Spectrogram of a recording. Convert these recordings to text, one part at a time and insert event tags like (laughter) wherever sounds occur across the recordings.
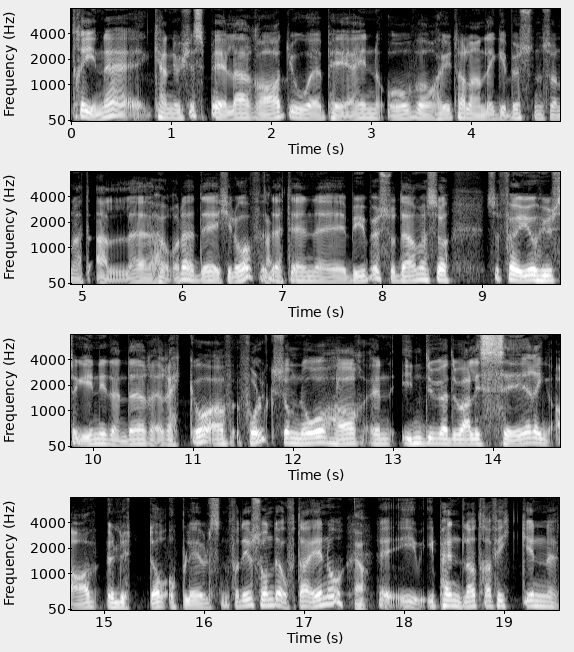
Trine kan jo ikke spille radio eh, P1 over høyttaleranlegget i bussen sånn at alle hører det. Det er ikke lov. Dette er en eh, bybuss, og dermed så, så føyer hun seg inn i den der rekka av folk som nå har en individualisering av lytteropplevelsen. For det er jo sånn det ofte er nå. Ja. Eh, I, i pendlertrafikken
